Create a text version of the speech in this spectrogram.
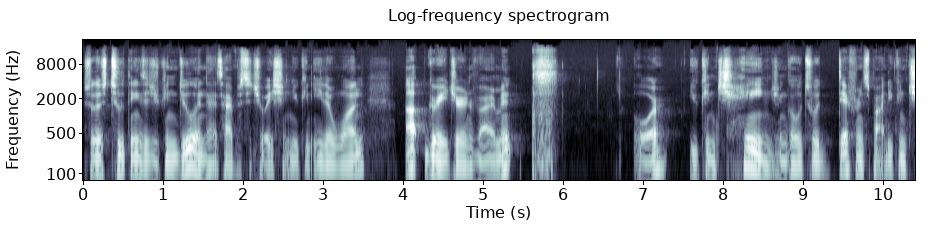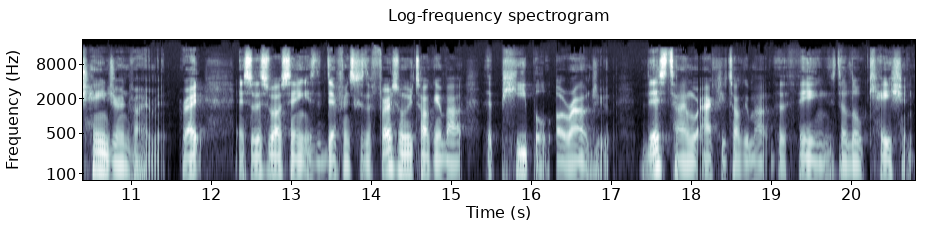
So there's two things that you can do in that type of situation. You can either one, upgrade your environment, or you can change and go to a different spot. You can change your environment, right? And so this is what I was saying is the difference. Because the first one we were talking about the people around you. This time we're actually talking about the things, the location.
